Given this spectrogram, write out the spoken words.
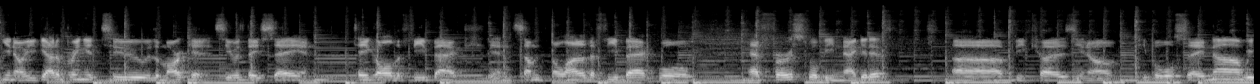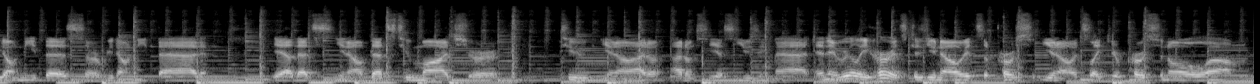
you know, you got to bring it to the market and see what they say and take all the feedback. And some, a lot of the feedback will, at first, will be negative. Uh, because you know people will say no we don't need this or we don't need that and yeah, that's you know that's too much or too you know I don't I don't see us using that, and it really hurts because you know it's a person you know it's like your personal um,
